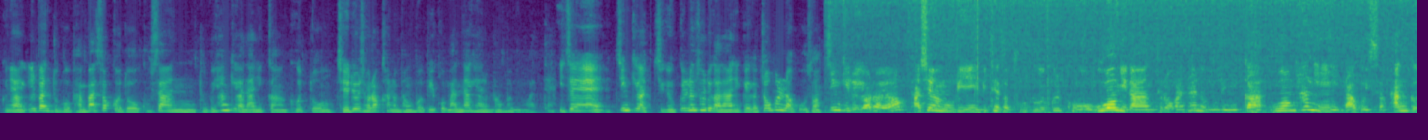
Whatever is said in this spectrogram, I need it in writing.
그냥 일반 두부 반반 섞어도 국산 두부 향기가 나니까 그것도 재료 절약하는 방법이고 맛나게 하는 방법인 것 같아. 이제 찜기가 지금 끓는 소리가 나니까 이거 쪄보려고 우선 찜기를 열어요. 다시금 물이 밑에서 불을 끓고 우엉이랑 들어간 삶은 물이니까 우엉 향이 나고 있어. 방금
